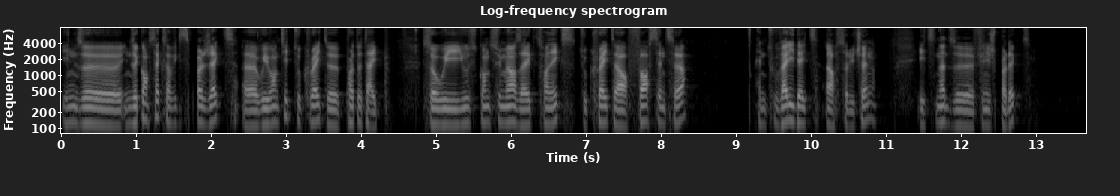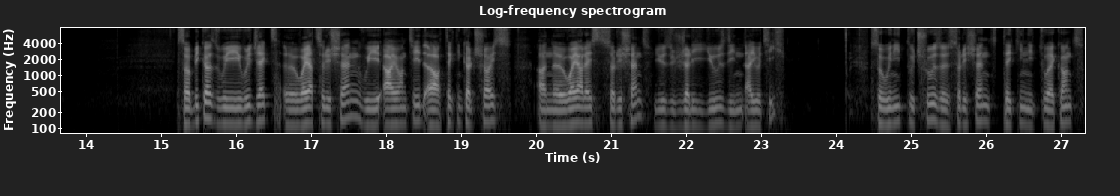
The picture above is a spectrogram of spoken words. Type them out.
In the, in the context of this project, uh, we wanted to create a prototype. So we use consumers electronics to create our first sensor and to validate our solution it's not the finished product. So because we reject a wired solution, we oriented our technical choice on a wireless solutions usually used in IoT. So we need to choose a solution taking into account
